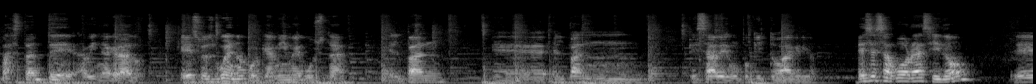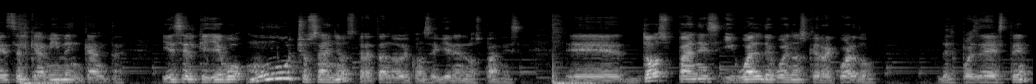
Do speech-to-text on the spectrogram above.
bastante avinagrado. Eso es bueno porque a mí me gusta el pan, eh, el pan que sabe un poquito agrio. Ese sabor ácido es el que a mí me encanta y es el que llevo muchos años tratando de conseguir en los panes. Eh, dos panes igual de buenos que recuerdo después de este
